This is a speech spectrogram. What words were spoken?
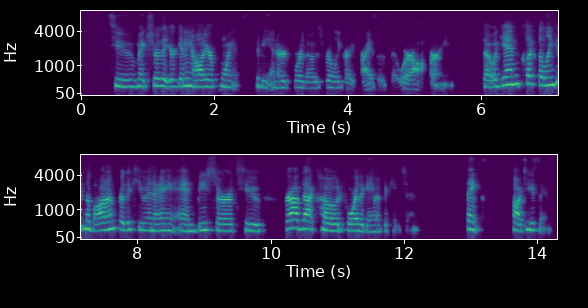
to make sure that you're getting all your points to be entered for those really great prizes that we're offering. So again, click the link in the bottom for the Q&A and be sure to grab that code for the gamification. Thanks. Talk to you soon.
